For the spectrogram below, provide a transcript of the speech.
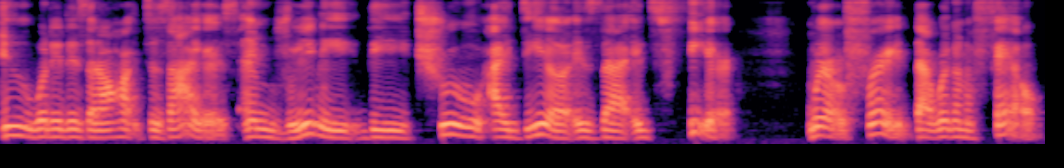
do what it is that our heart desires. And really, the true idea is that it's fear. We're afraid that we're going to fail.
